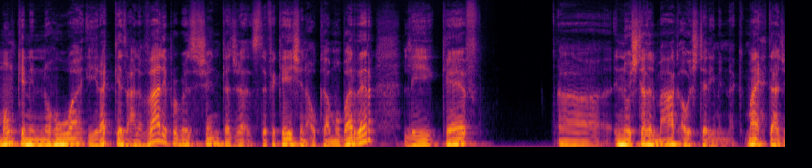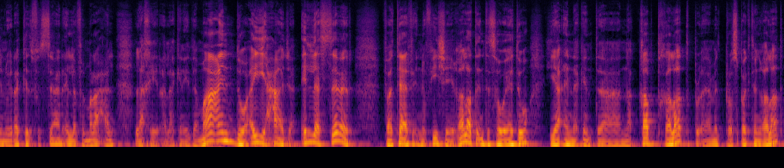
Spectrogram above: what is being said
ممكن إنه هو يركز على value proposition ك justification أو كمبرر لكيف آه إنه يشتغل معك أو يشتري منك. ما يحتاج إنه يركز في السعر إلا في المراحل الأخيرة. لكن إذا ما عنده أي حاجة إلا السعر فتعرف إنه في شيء غلط أنت سويته يا إنك أنت نقبت غلط عملت prospecting غلط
